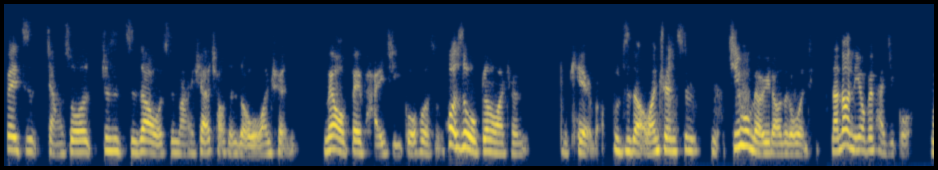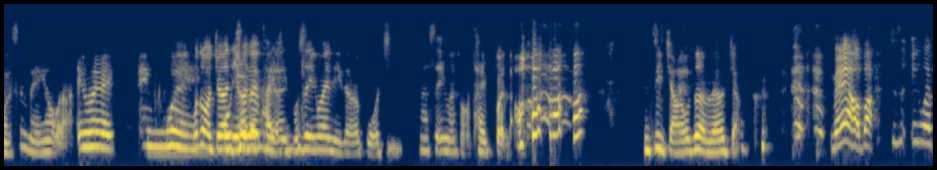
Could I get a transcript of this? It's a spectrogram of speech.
被知讲说，就是知道我是马来西亚侨生之后，我完全没有被排挤过或者什么，或者是我根本完全。不 care 吧？不知道，完全是几乎没有遇到这个问题。难道你有被排挤过？我是没有啦，因为因为我怎么觉得你会被排挤？不是因为你的国籍，那是因为什么？太笨了。你自己讲的，我真的没有讲。没有，好不好？就是因为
